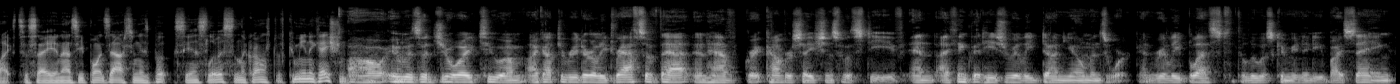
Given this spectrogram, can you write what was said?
likes to say, and as he points out in his book, C.S. Lewis and the Craft of Communication. Oh, it was a joy to um I got to read early drafts of that and have great conversations with Steve. And I think that he's really done yeoman's work and really blessed the Lewis community by saying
